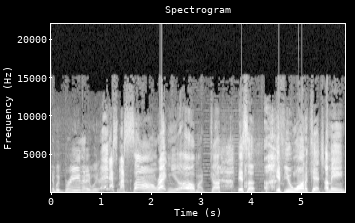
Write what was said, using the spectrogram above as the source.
and we're breathing, and we hey, that's my song right in you. Oh my god, it's a if you want to catch. I mean,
